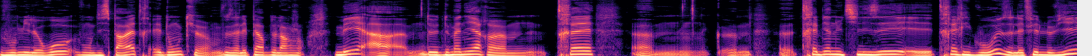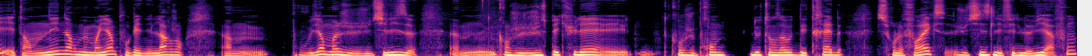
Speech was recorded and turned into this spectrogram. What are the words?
vos 1000 euros vont disparaître et donc euh, vous allez perdre de l'argent. Mais de, manière euh, très très bien utilisée et très rigoureuse, l'effet de levier est un énorme moyen pour gagner de l'argent pour vous dire, moi j'utilise euh, quand je, spéculais et quand je prends de temps à autre des trades sur le forex, j'utilise l'effet de levier à fond.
